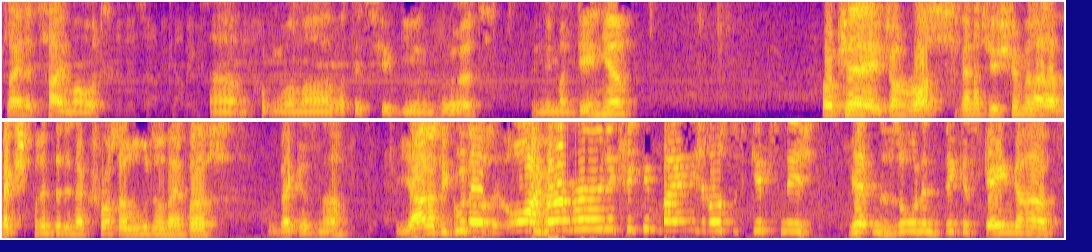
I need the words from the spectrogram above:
kleine Timeout. Äh, und gucken wir mal, was jetzt hier gehen wird. Wir nehmen mal den hier. Okay, John Ross wäre natürlich schön, wenn er da wegsprintet in der Crosser-Route und einfach weg ist, ne? Ja, das sieht gut aus. Oh, Herbert, der kriegt den Ball nicht raus, das gibt's nicht. Wir hätten so ein dickes Gain gehabt.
